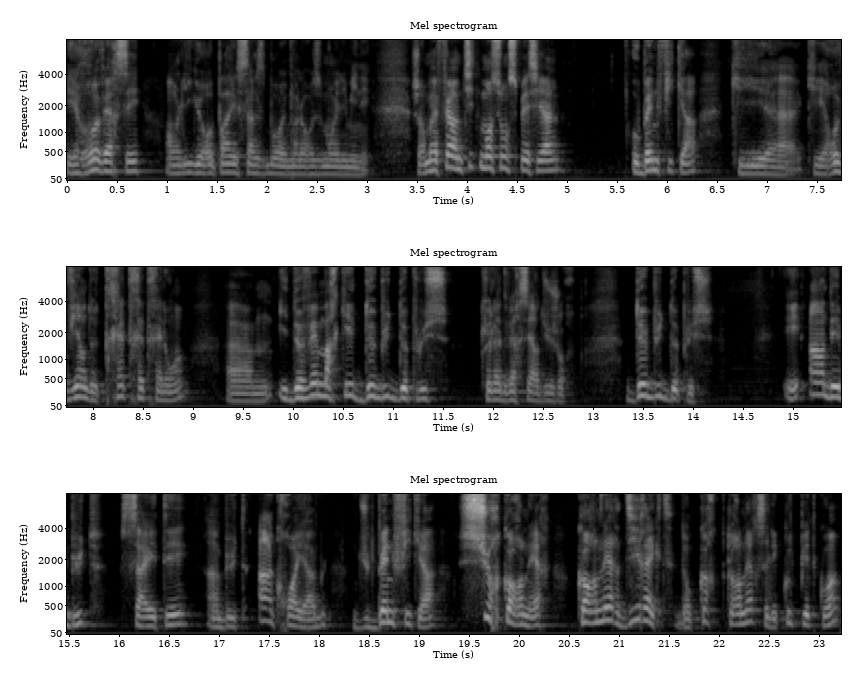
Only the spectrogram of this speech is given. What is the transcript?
est reversé en Ligue Europa et Salzbourg est malheureusement éliminé. J'aimerais faire une petite mention spéciale au Benfica qui, qui revient de très très très loin. il devait marquer deux buts de plus que l'adversaire du jour. Deux buts de plus. Et un des buts, ça a été un but incroyable du Benfica sur corner, corner direct. Donc corner, c'est les coups de pied de coin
